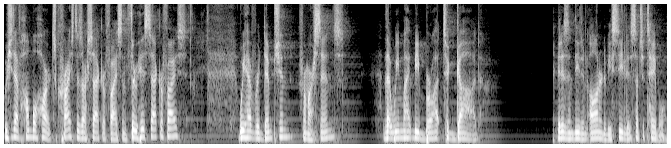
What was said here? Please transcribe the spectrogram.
We should have humble hearts. Christ is our sacrifice, and through his sacrifice, we have redemption from our sins that we might be brought to God. It is indeed an honor to be seated at such a table.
